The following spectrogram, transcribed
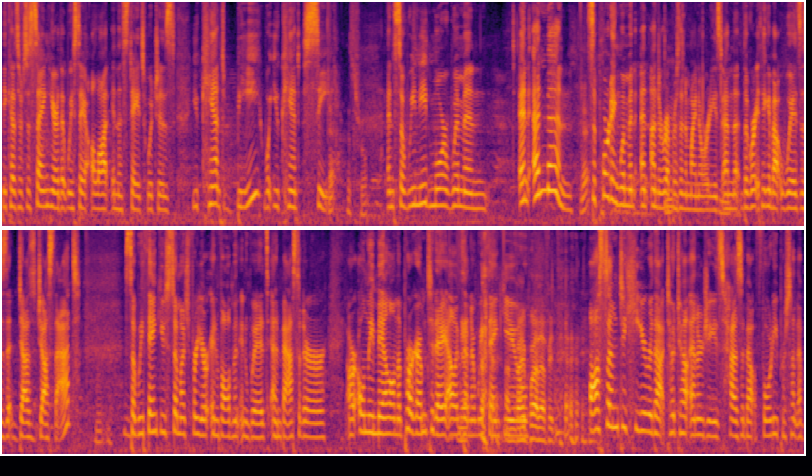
Because there's a saying here that we say a lot in the States, which is you can't be what you can't see. Yeah, that's true. And so we need more women and, and men yeah. supporting women and underrepresented mm. minorities. Mm. And the, the, great thing about WIDS is it does just that. Mm. So we thank you so much for your involvement in WIDS. Ambassador, our only male on the program today, Alexander, we thank I'm you. very proud of it. awesome to hear that Total Energies has about 40% of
